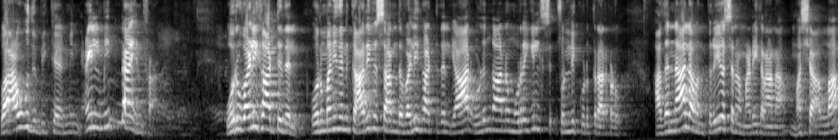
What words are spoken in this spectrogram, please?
வஅஊது பிக்க மின் இல்மின் லா இன்ஃபா. ஒரு வழிகாட்டுதல் ஒரு மனிதனுக்கு அறிவு சார்ந்த வழிகாட்டுதல் யார் ஒழுங்கான முறையில் செ- சொல்லிக் கொடுக்கிறார்களோ அதனால் அவன் பிரயோசனம் அடைகிறானா? மஷா அல்லாஹ்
